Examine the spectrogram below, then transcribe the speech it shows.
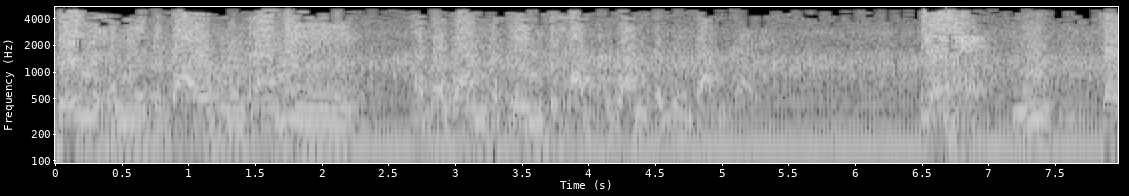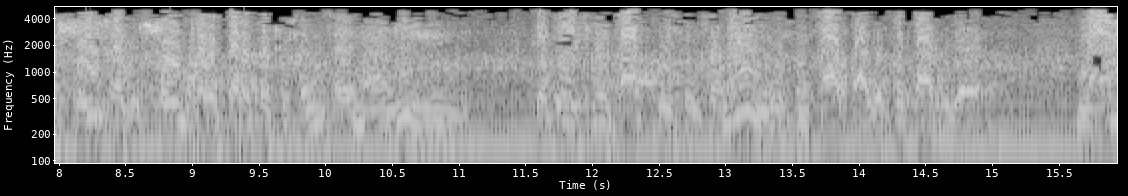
प्रेम समेत गाओ गुणग्राम और भगवान के प्रेम के साथ भगवान का गुणगान गाए। हम्म, तो सोई सब सो भव तर्क से संशय नहीं कहते इसमें बात कोई संशय नहीं वो संसार कागज़ से पार हो जाएगा नाम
